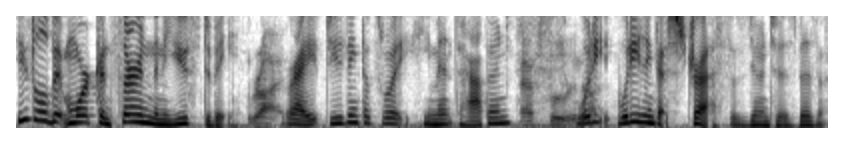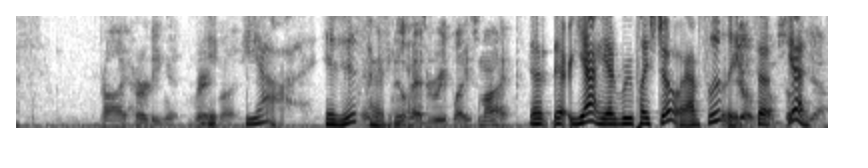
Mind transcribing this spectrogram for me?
He's a little bit more concerned than he used to be. Right. Right? Do you think that's what he meant to happen? Absolutely What do you, What do you think that stress is doing to his business? Probably hurting it very much. Yeah, it is And he hurting. still it. had to replace Mike. Yeah, there- yeah, he had to replace Joe. Absolutely. Joe, so sorry, yes, yeah.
